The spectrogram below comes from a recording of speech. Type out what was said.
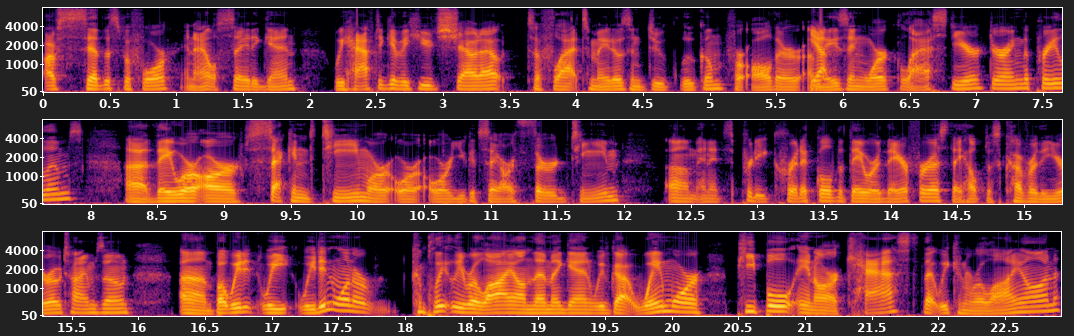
I've said this before, and I will say it again. We have to give a huge shout out to Flat Tomatoes and Duke Lukem for all their Yeah. amazing work last year during the prelims. Uh, they were our second team, or, or or you could say our third team. Um, and it's pretty critical that they were there for us. They helped us cover the Euro time zone, um, but we didn't we we didn't want to completely rely on them again. We've got way more people in our cast that we can rely on,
